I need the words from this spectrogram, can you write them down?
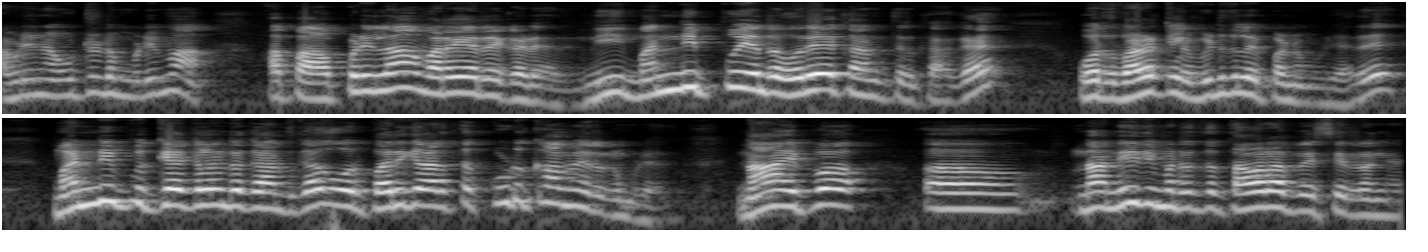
அப்படின்னு நான் விட்டுட முடியுமா? அப்போ அப்படிலாம் வரையறை கிடையாது. நீ மன்னிப்பு என்ற ஒரே காரணத்திற்காக ஒரு வழக்கில் விடுதலை பண்ண முடியாது. மன்னிப்பு கேட்கலன்ற காரணத்துக்காக ஒரு பரிகாரத்தை கொடுக்காம இருக்க முடியாது. நான் இப்போ ஆஹ், நான் நீதிமன்றத்தை தவறாக பேசிடுறேங்க.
